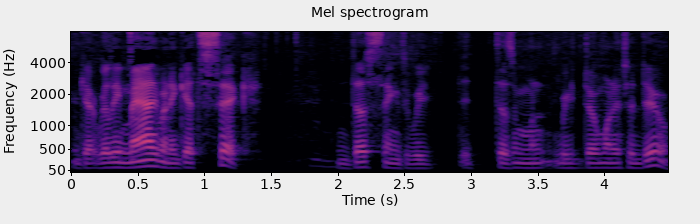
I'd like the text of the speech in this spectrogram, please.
and get really mad when it gets sick and does things we, it doesn't want, we don't want it to do.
